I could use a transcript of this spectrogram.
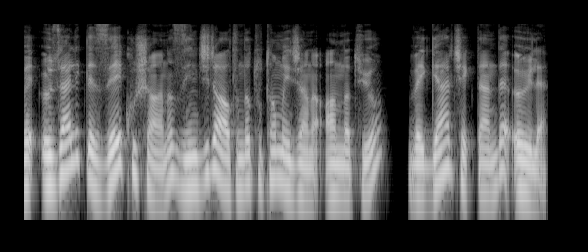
ve özellikle Z kuşağını zincir altında tutamayacağını anlatıyor ve gerçekten de öyle.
